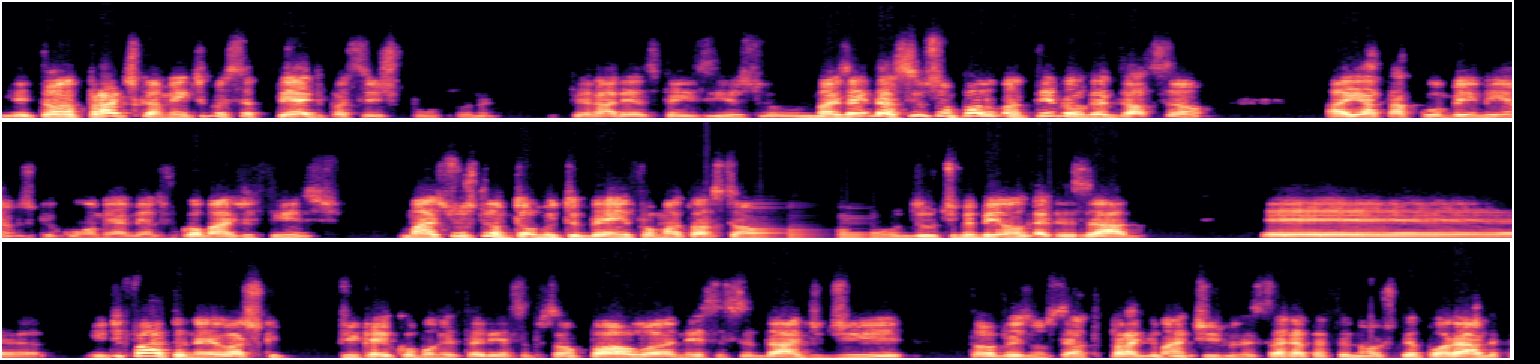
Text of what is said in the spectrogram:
Então, praticamente, você pede para ser expulso, né? O Ferrarese fez isso, mas ainda assim o São Paulo manteve a organização, aí atacou bem menos, que com o homem a menos ficou mais difícil, mas sustentou muito bem, foi uma atuação de um time bem organizado. É... E, de fato, né, eu acho que fica aí como referência para o São Paulo a necessidade de talvez um certo pragmatismo nessa reta final de temporada,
